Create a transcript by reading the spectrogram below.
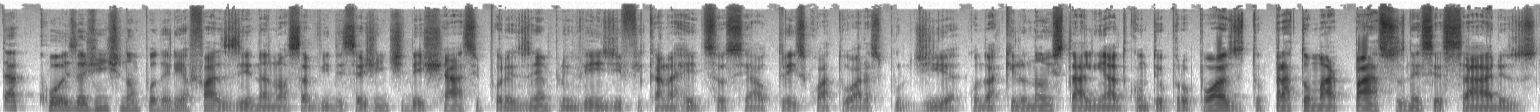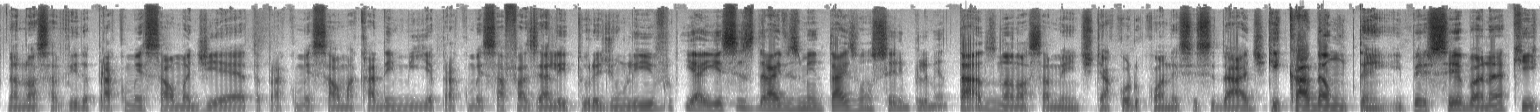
Quanta coisa a gente não poderia fazer na nossa vida se a gente deixasse, por exemplo, em vez de ficar na rede social 3, 4 horas por dia, quando aquilo não está alinhado com o teu propósito, para tomar passos necessários na nossa vida, para começar uma dieta, para começar uma academia, para começar a fazer a leitura de um livro. E aí esses drives mentais vão ser implementados na nossa mente, de acordo com a necessidade que cada um tem. E perceba, né, que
